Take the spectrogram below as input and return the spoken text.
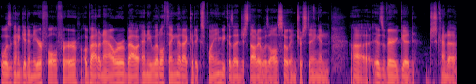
was going to get an earful for about an hour about any little thing that I could explain because I just thought it was all so interesting and uh, it was a very good just kind of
